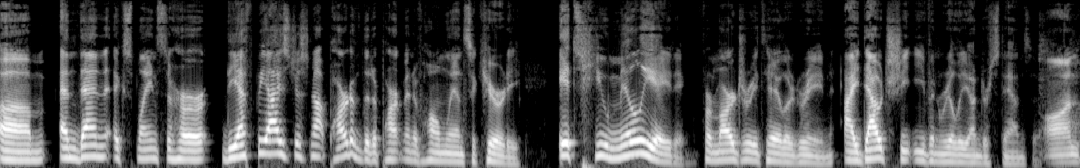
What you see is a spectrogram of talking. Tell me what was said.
Um, and then explains to her the FBI is just not part of the Department of Homeland Security. It's humiliating for Marjorie Taylor Greene. I doubt she even really understands it. On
